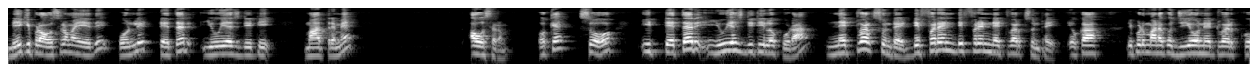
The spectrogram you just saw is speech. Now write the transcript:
మీకు ఇప్పుడు అవసరం అయ్యేది ఓన్లీ టెథర్ యుఎస్డిటి మాత్రమే అవసరం. ఓకే? సో ఈ టెథర్ యూఎస్డిటీలో కూడా నెట్వర్క్స్ ఉంటాయి. డిఫరెంట్ డిఫరెంట్ నెట్వర్క్స్ ఉంటాయి. ఒక ఇప్పుడు మనకు Jio network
